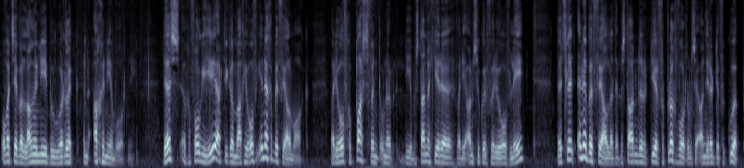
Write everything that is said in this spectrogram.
of wat sy belange nie behoorlik in ag geneem word nie. Dus in gevolge hierdie artikel mag die hof enige bevel maak wat die hof gepas vind onder die omstandighede wat die aansoeker voor die hof lê. Dit sluit in 'n bevel dat 'n bestaande direkteur verplig word om sy aandele te verkoop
